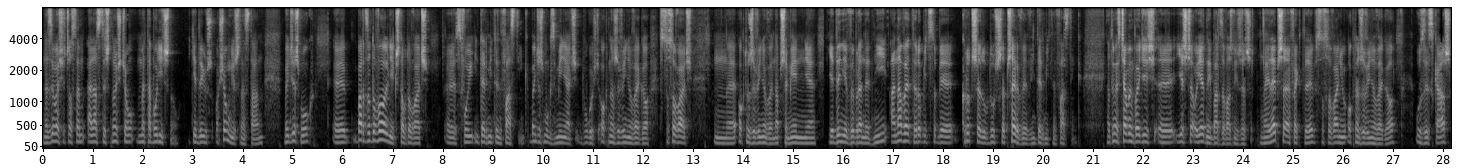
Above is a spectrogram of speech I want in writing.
nazywa się czasem elastycznością metaboliczną. I kiedy już osiągniesz ten stan, będziesz mógł e, bardzo dowolnie kształtować swój intermittent fasting. Będziesz mógł zmieniać długość okna żywieniowego, stosować mm, okno żywieniowe naprzemiennie, jedynie w wybrane dni, a nawet robić sobie krótsze lub dłuższe przerwy w intermittent fasting. Natomiast chciałbym powiedzieć e, jeszcze o jednej bardzo ważnej rzeczy. Najlepsze efekty w stosowaniu okna żywieniowego uzyskasz,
